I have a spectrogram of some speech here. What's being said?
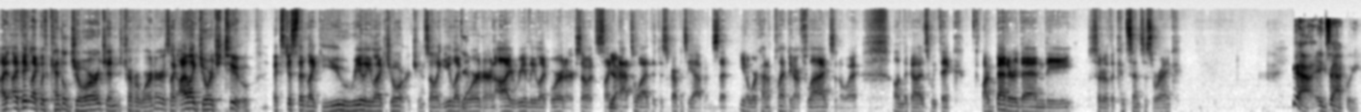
I, I think like with Kendall George and Trevor Werner, it's like I like George too. It's just that like you really like George, and so like you like yeah. Werner, and I really like Werner. So it's like yeah. that's why the discrepancy happens. That you know we're kind of planting our flags in a way on the guys we think are better than the sort of the consensus rank. Yeah, exactly.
